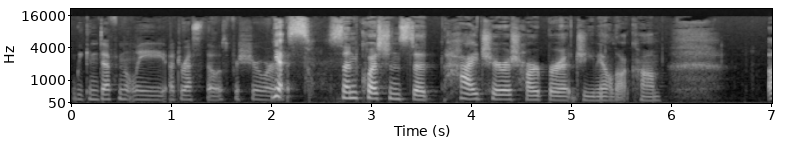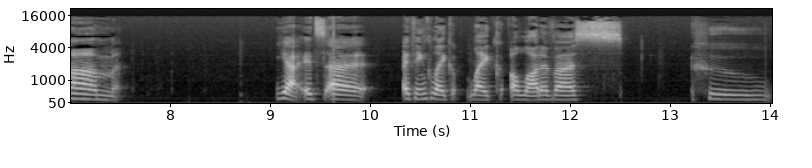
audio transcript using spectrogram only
we can definitely address those for sure. Yes. Send questions to hicherishharper at gmail.com. Um, yeah, it's, uh, I think like, like a lot of us who,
